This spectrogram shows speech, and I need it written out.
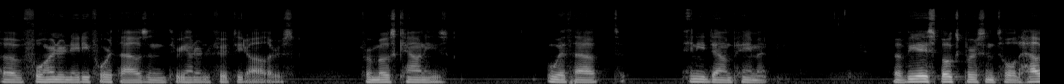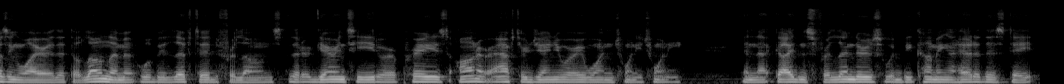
of $484,350 for most counties without any down payment. A VA spokesperson told Housing Wire that the loan limit will be lifted for loans that are guaranteed or appraised on or after January 1, 2020, and that guidance for lenders would be coming ahead of this date,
